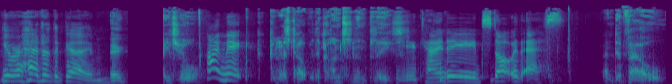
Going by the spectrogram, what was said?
You're ahead of the game. Rachel, Hi, Mick. can I start with a consonant, please? You can indeed. Start with S. And a vowel,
